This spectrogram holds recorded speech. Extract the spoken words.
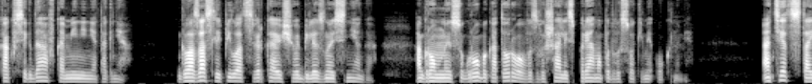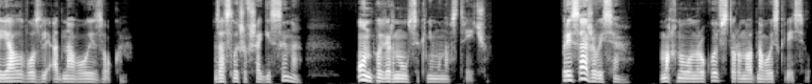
Как всегда, в камине нет огня. Глаза слепило от сверкающего белизной снега, огромные сугробы которого возвышались прямо под высокими окнами. Отец стоял возле одного из окон. Заслышав шаги сына, он повернулся к нему навстречу. «Присаживайся», — махнул он рукой в сторону одного из кресел.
